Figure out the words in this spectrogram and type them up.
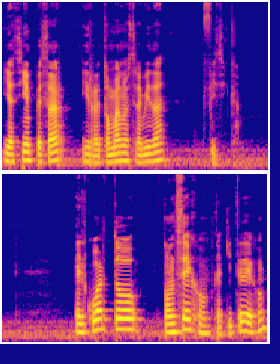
y así empezar y retomar nuestra vida física. El cuarto consejo que aquí te dejo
